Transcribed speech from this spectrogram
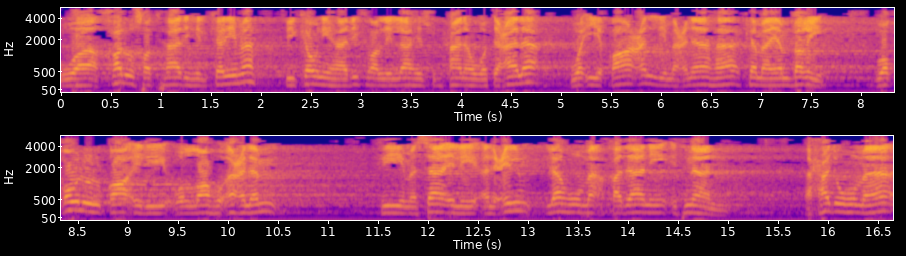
وخلصت هذه الكلمة في كونها ذكرا لله سبحانه وتعالى وإيقاعا لمعناها كما ينبغي. وقول القائل والله أعلم في مسائل العلم له مأخذان اثنان. أحدهما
